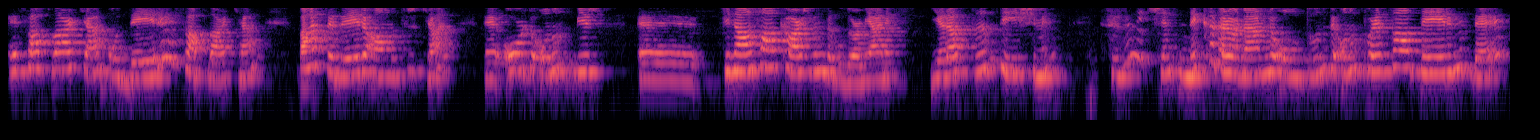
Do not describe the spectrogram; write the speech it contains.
hesaplarken, o değeri hesaplarken, ben size değeri anlatırken e, orada onun bir e, finansal karşılığını da buluyorum. Yani yarattığım değişimin sizin için ne kadar önemli olduğunu ve onun parasal değerini de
